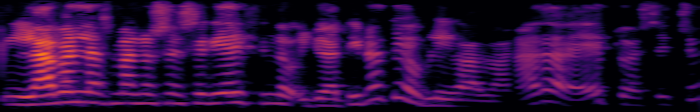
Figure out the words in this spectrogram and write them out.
lavan las manos enseguida diciendo, yo a ti no te he obligado a nada, ¿eh? Tú has hecho...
